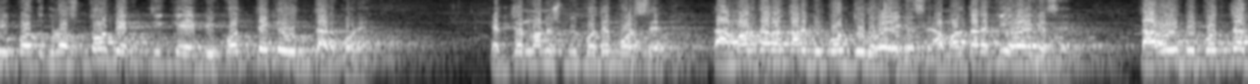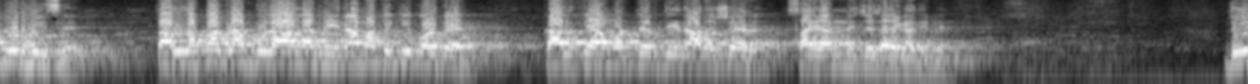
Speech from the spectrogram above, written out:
বিপদগ্রস্ত ব্যক্তিকে বিপদ থেকে উদ্ধার করে। একজন মানুষ বিপদে পড়ছে, তা আমার দ্বারা তার বিপদ দূর হয়ে গেছে। আমার দ্বারা কি হয়ে গেছে? তার ওই বিপদটা দূর হয়েছে তা আল্লাপাক আলমিন আমাকে কি করবেন? কাল কেয়ামতের দিন আরসের ছায়ার নিচে জায়গা দিবেন। দুই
